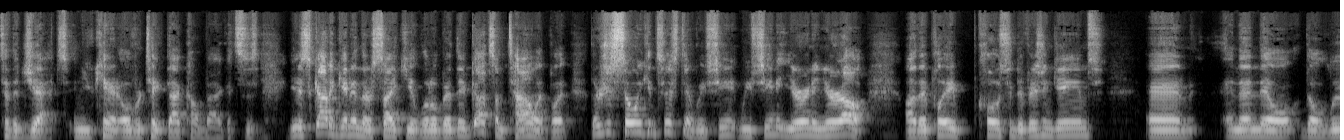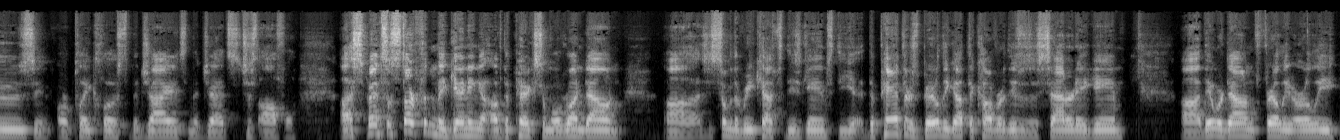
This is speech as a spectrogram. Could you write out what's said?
to the Jets and you can't overtake that comeback? It's just you just got to get in their psyche a little bit. They've got some talent, but they're just so inconsistent. We've seen we've seen it year in and year out. Uh, they play close in division games, and and then they'll they'll lose and, or play close to the Giants and the Jets. Just awful. Uh, Spence, let's start from the beginning of the picks, and we'll run down uh, some of the recaps of these games. The the Panthers barely got the cover. This was a Saturday game. Uh, they were down fairly early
